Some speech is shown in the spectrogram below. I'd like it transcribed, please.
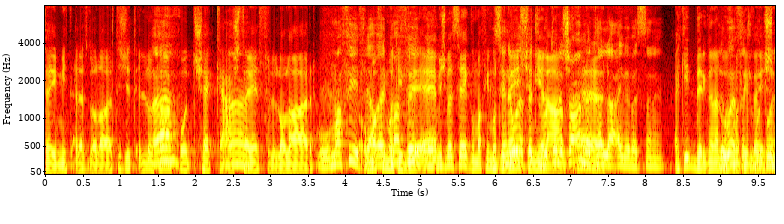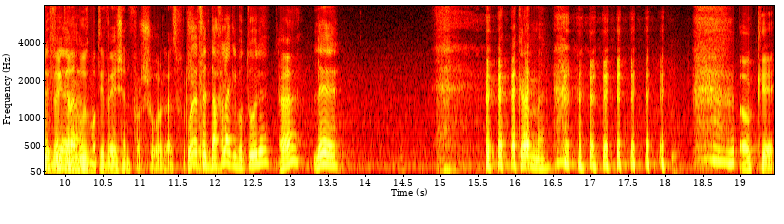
say 100000 دولار تيجي تقول له إيه. تاخذ تشيك 10000 دولار وما في في وما في أوقات موتيفي إيه مش بس هيك وما في motivation يلعب. شو عملت إيه. هاللعيبه بالسنه أكيد they're gonna اللي lose وقفت البطولة motivation they're فيها. gonna lose motivation for sure that's for sure. وقفت دخلك البطولة؟ إيه؟ ليه؟ كمل. أوكي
